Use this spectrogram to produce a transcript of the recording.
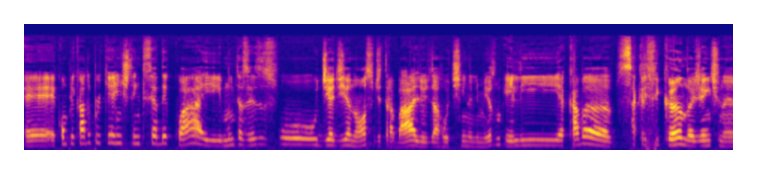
é, é complicado porque a gente tem que se adequar e muitas vezes o dia a dia nosso de trabalho, da rotina ali mesmo, ele acaba sacrificando a gente, né,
